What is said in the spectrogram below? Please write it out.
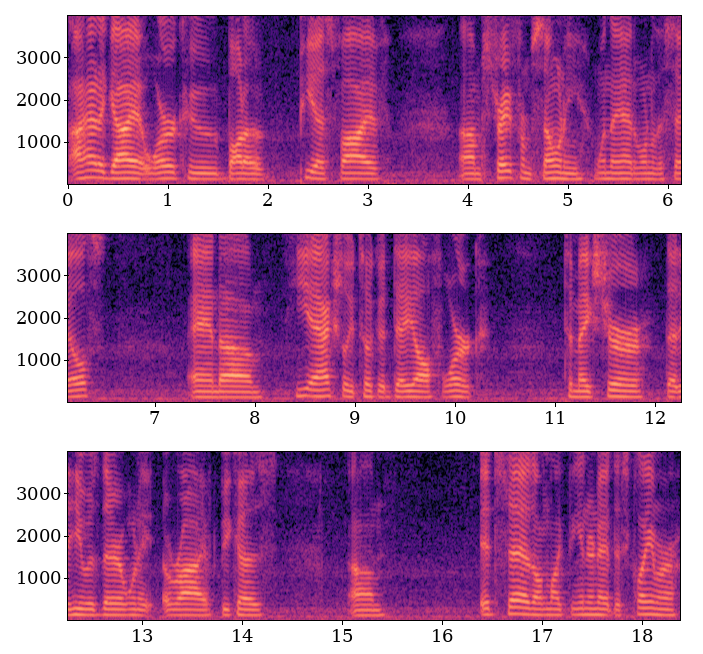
I had a guy at work who bought a PS5 um, straight from Sony when they had one of the sales, and um, he actually took a day off work to make sure that he was there when it arrived because um, it said on like the internet disclaimer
